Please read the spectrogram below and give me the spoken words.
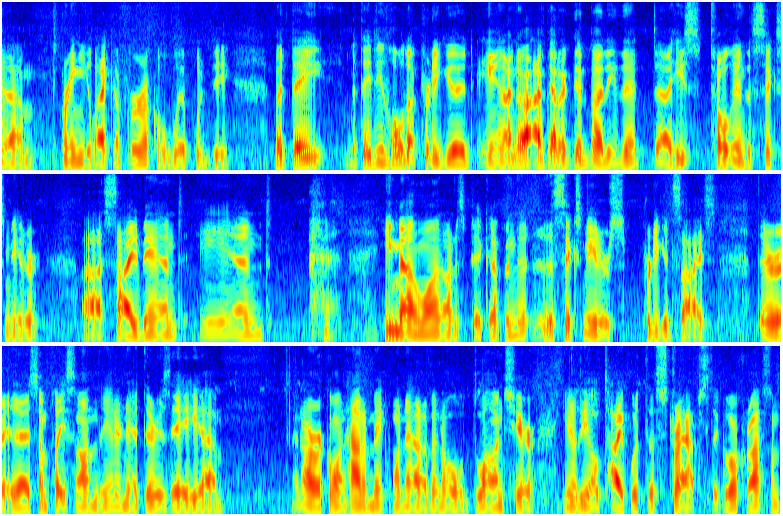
um, springy like a vertical whip would be. But they, but they do hold up pretty good. And I know I've got a good buddy that uh, he's totally into six meter uh, sideband, and he mounted one on his pickup, and the, the six meters pretty good size. There, uh, someplace on the internet, there's a um, an article on how to make one out of an old lawn chair. You know, the old type with the straps that go across them.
